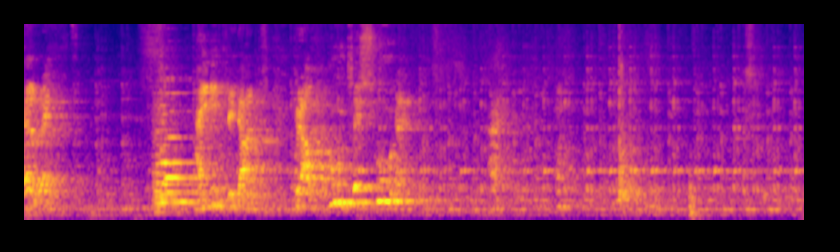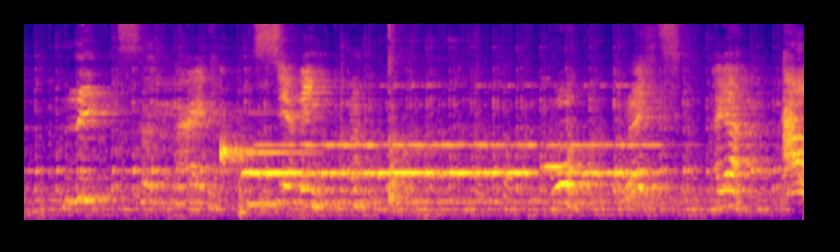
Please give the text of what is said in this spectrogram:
Hatte recht. Ein Intrigant braucht gute Schuhe. Links. Nein. Oh, rechts. Naja. Au!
